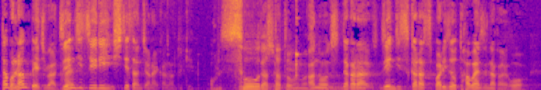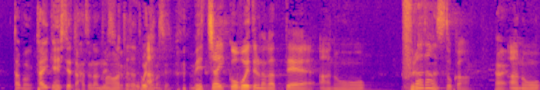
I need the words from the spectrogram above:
多分ランページは前日入りしてたんじゃないかな、あの時たそうだったと思いますあのだから前日からスパリゾートハワイアンズの中を多分体験してたはずなんですけど覚えてます？めっちゃ一個覚えてるのがあってあのフラダンスとか、はい。あの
